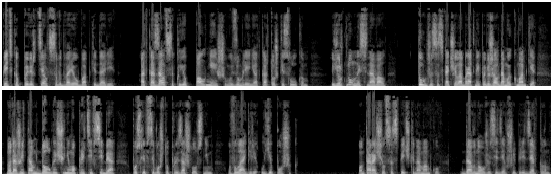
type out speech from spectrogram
Петька повертелся во дворе у бабки Дарьи, отказался к ее полнейшему изумлению от картошки с луком, юркнул на сеновал, тут же соскочил обратно и побежал домой к мамке, но даже и там долго еще не мог прийти в себя после всего, что произошло с ним в лагере у епошек. Он таращился с печки на мамку, давно уже сидевшую перед зеркалом,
